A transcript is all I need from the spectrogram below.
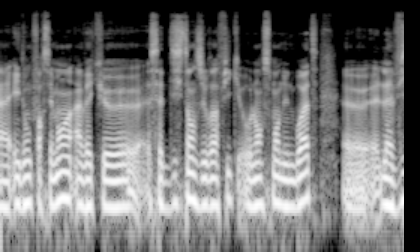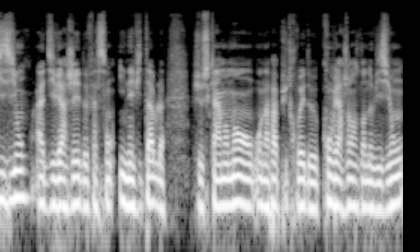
Euh, et donc forcément avec euh, cette distance géographique au lancement d'une boîte, euh, la vision a divergé de façon inévitable jusqu'à un moment où on n'a pas pu trouver de convergence dans nos visions.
